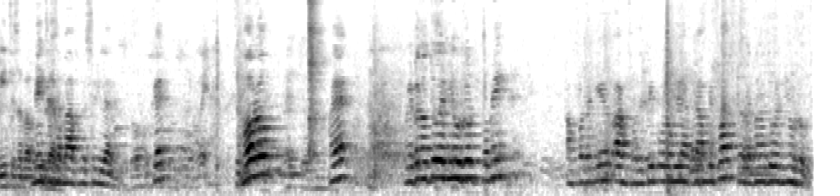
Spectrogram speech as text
Meters above meters sea level. above the sea level. Okay? Tomorrow, eh, we're gonna do a new route for me and for the new and for the people who we have come before. We're gonna do a new route.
